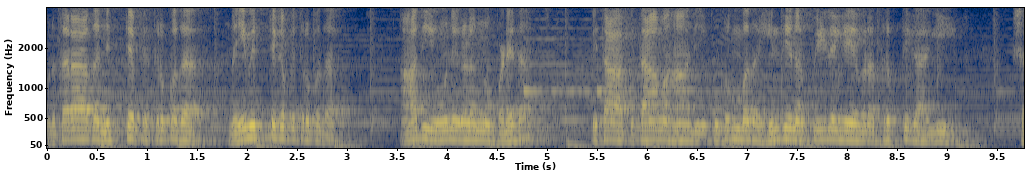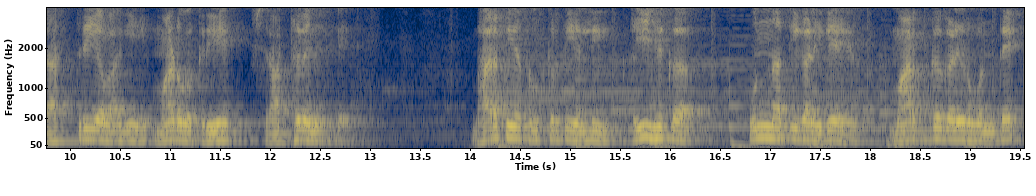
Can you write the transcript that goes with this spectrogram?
ಮೃತರಾದ ನಿತ್ಯ ಪಿತೃಪದ, ನೈಮಿತ್ತಿಕ ಪಿತೃಪದ ಆದಿ ಯೋನಿಗಳನ್ನು ಪಡೆದ ಪಿತಾ ಪಿತಾಮಹಾದಿ ಕುಟುಂಬದ ಹಿಂದಿನ ಪೀಳಿಗೆಯವರ ತೃಪ್ತಿಗಾಗಿ ಶಾಸ್ತ್ರೀಯವಾಗಿ ಮಾಡುವ ಕ್ರಿಯೆ ಶ್ರಾದ್ದವೆನಿಸಿದೆ. ಭಾರತೀಯ ಸಂಸ್ಕೃತಿಯಲ್ಲಿ ಐಹಿಕ ಉನ್ನತಿಗಳಿಗೆ ಮಾರ್ಗಗಳಿರುವಂತೆ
